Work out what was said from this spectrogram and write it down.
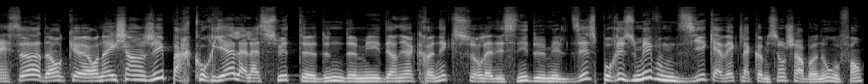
Et ça, donc, euh, on a échangé par courriel à la suite d'une de mes dernières chroniques sur la décennie 2010. Pour résumer, vous me disiez qu'avec la commission Charbonneau, au fond,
